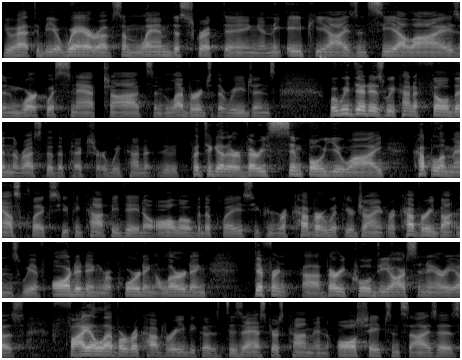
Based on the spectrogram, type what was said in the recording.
You had to be aware of some Lambda scripting and the APIs and CLIs and work with snapshots and leverage the regions. What we did is we kind of filled in the rest of the picture. We kind of put together a very simple UI, couple of mouse clicks, you can copy data all over the place. You can recover with your giant recovery buttons. We have auditing, reporting, alerting, different uh, very cool DR scenarios, file level recovery because disasters come in all shapes and sizes,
